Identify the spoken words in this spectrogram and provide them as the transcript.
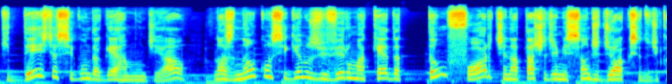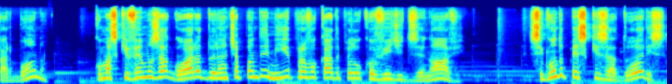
que desde a Segunda Guerra Mundial nós não conseguimos viver uma queda tão forte na taxa de emissão de dióxido de carbono como as que vemos agora durante a pandemia provocada pelo Covid-19. Segundo pesquisadores,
